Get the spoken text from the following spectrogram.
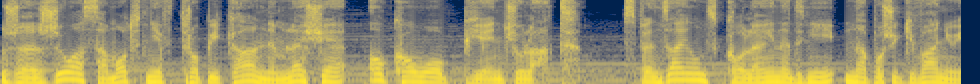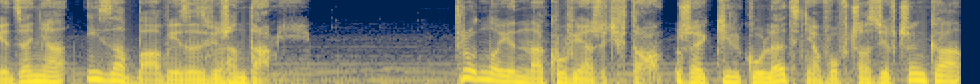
że żyła samotnie w tropikalnym lesie około pięciu lat, spędzając kolejne dni na poszukiwaniu jedzenia i zabawie ze zwierzętami. Trudno jednak uwierzyć w to, że kilkuletnia wówczas dziewczynka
